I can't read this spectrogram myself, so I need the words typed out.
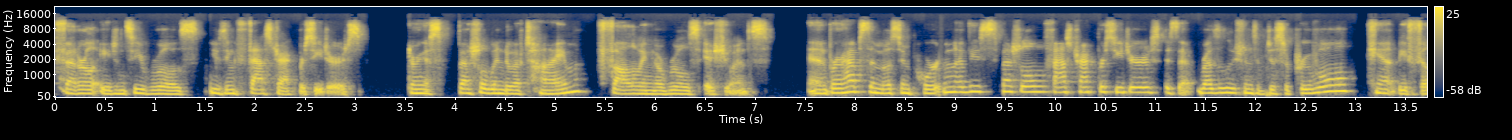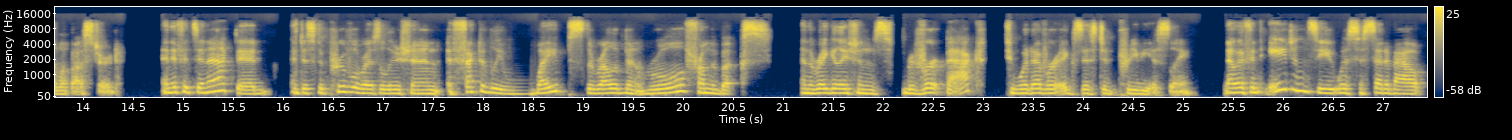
federal agency rules using fast track procedures during a special window of time following a rule's issuance. And perhaps the most important of these special fast track procedures is that resolutions of disapproval can't be filibustered. And if it's enacted, a disapproval resolution effectively wipes the relevant rule from the books, and the regulations revert back to whatever existed previously. Now, if an agency was to set about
